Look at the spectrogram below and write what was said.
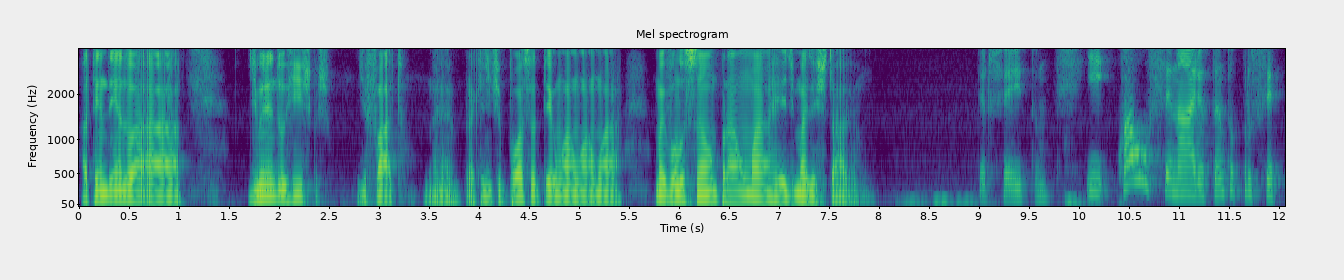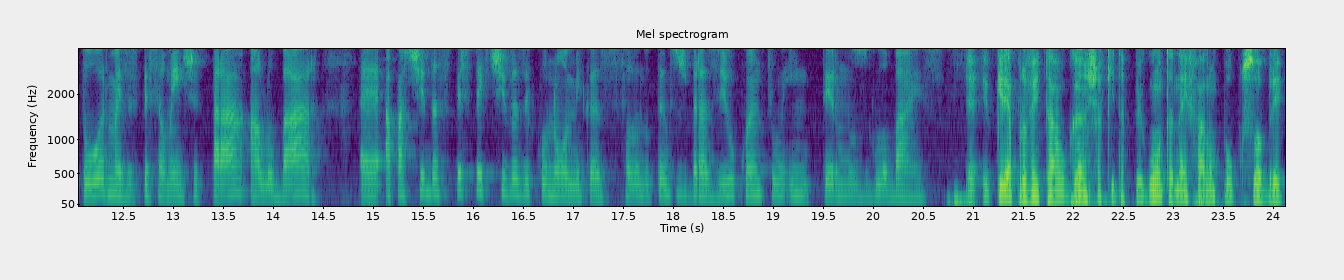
atendendo a, a diminuindo riscos, de fato, né, para que a gente possa ter uma, uma, uma, uma evolução para uma rede mais estável. Perfeito. E qual o cenário, tanto para o setor, mas especialmente para a Lubar, é, a partir das perspectivas econômicas, falando tanto de Brasil quanto em termos globais? É, eu queria aproveitar o gancho aqui da pergunta né, e falar um pouco sobre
